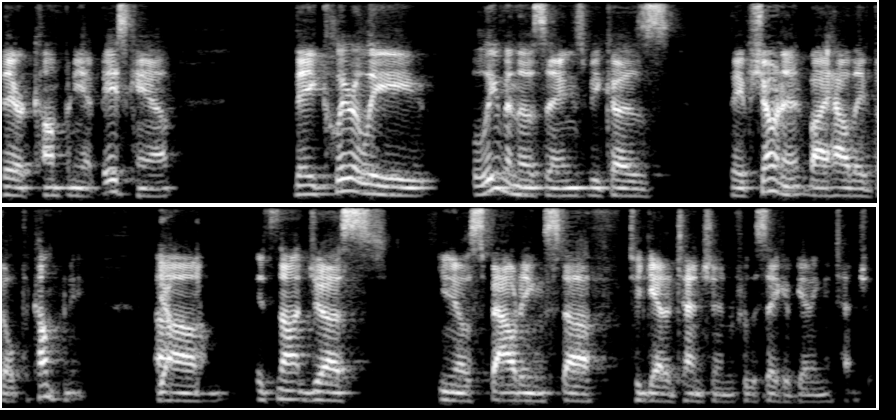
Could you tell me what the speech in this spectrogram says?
their company at Basecamp, they clearly believe in those things because they've shown it by how they've built the company. Yep. Um, it's not just you know spouting stuff to get attention for the sake of getting attention.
